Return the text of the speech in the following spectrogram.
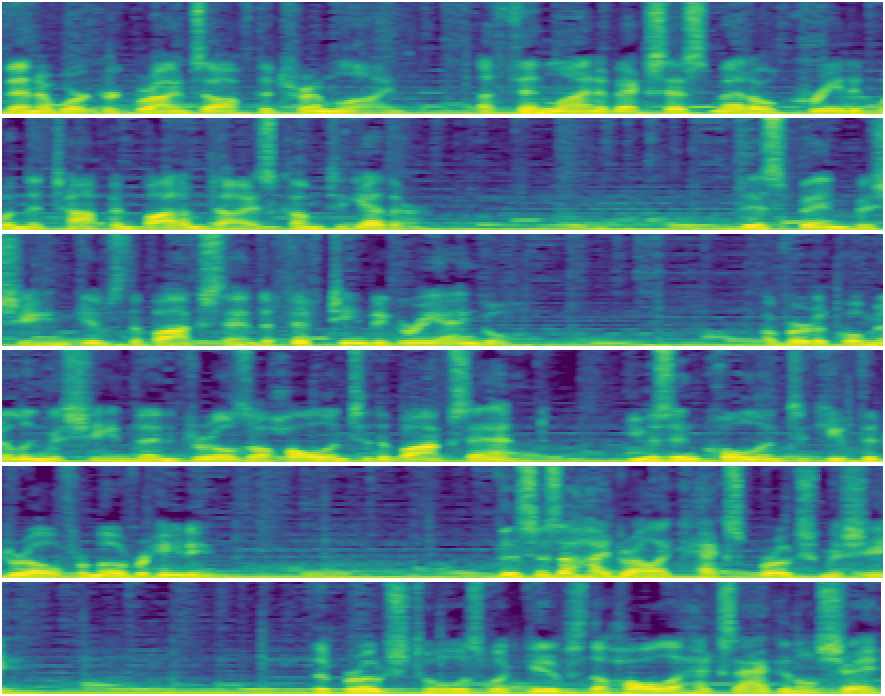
Then a worker grinds off the trim line, a thin line of excess metal created when the top and bottom dies come together. This bend machine gives the box end a 15 degree angle. A vertical milling machine then drills a hole into the box end, using coolant to keep the drill from overheating. This is a hydraulic hex broach machine. The broach tool is what gives the hole a hexagonal shape.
